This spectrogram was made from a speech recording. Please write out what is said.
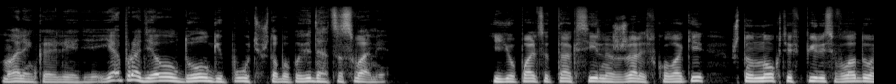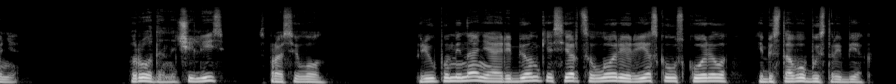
«Маленькая леди, я проделал долгий путь, чтобы повидаться с вами. Ее пальцы так сильно сжались в кулаки, что ногти впились в ладони. «Роды начались?» – спросил он. При упоминании о ребенке сердце Лори резко ускорило и без того быстрый бег.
